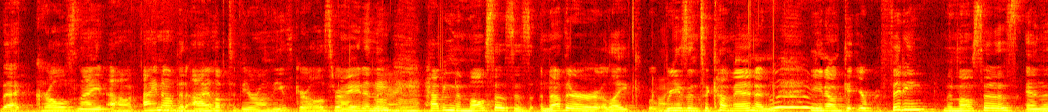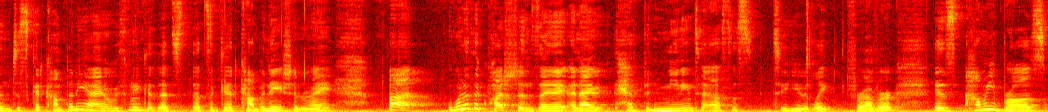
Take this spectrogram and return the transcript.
that girls' night out. I know that I love to be around these girls, right? And then mm-hmm. having mimosas is another like oh, reason to come in and you know get your fitting mimosas and then just good company. I always think that that's that's a good combination, right? But one of the questions I, and I have been meaning to ask this to you like forever is how many bras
